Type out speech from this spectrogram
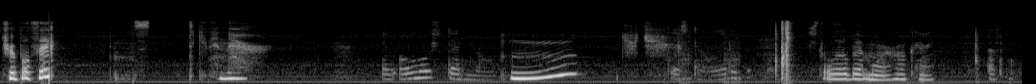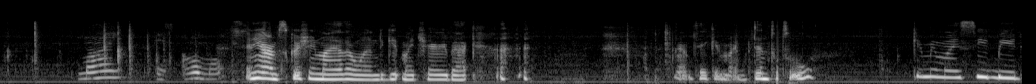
triple thick and stick it in there. I'm almost done now. Mm, Just a little bit. Just a little bit more, okay. Of mine is almost. And here I'm squishing my other one to get my cherry back. I'm taking my dental tool. Give me my seed bead.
